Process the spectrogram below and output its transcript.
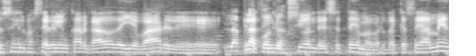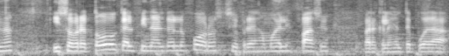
Entonces él va a ser el encargado de llevar eh, La conducción de ese tema, ¿verdad? Que sea amena. Y sobre todo que al final de los foros siempre dejamos el espacio para que la gente pueda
